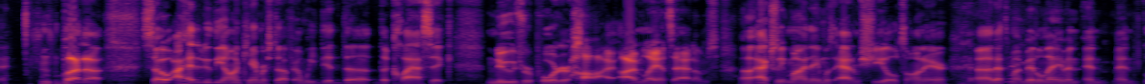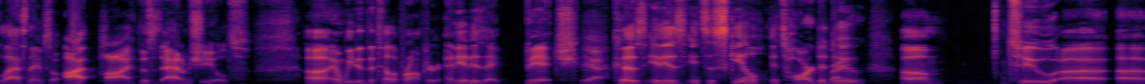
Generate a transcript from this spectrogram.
but uh, so I had to do the on-camera stuff, and we did the the classic news reporter. Hi, I'm Lance Adams. Uh, actually, my name was Adam Shields on air. Uh, that's my middle name and, and and last name. So I hi, this is Adam Shields, uh, and we did the teleprompter, and it is a bitch. Yeah. because it is it's a skill. It's hard to do. Um, to uh, uh,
